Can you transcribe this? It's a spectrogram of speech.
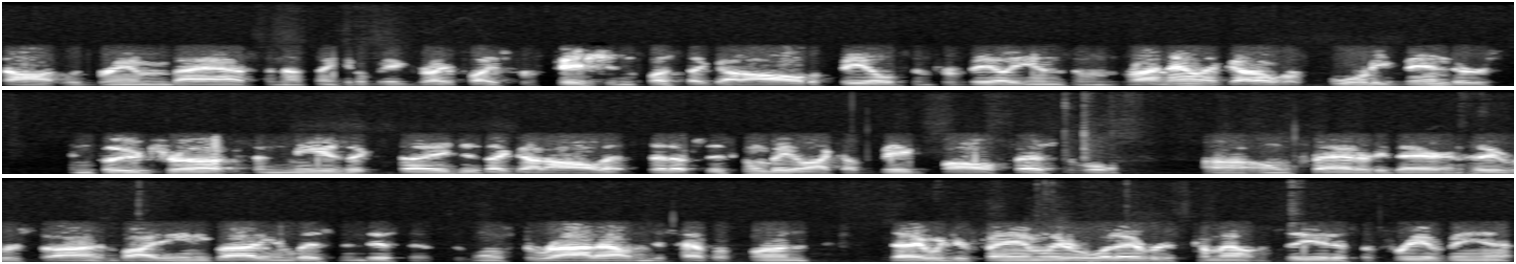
stocked with brim and bass, and I think it'll be a great place for fishing. Plus, they've got all the fields and pavilions, and right now they've got over 40 vendors and food trucks and music stages. They've got all that set up. So it's going to be like a big fall festival uh, on Saturday there in Hoover. So I invite anybody in listening distance that wants to ride out and just have a fun day with your family or whatever, just come out and see it. It's a free event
